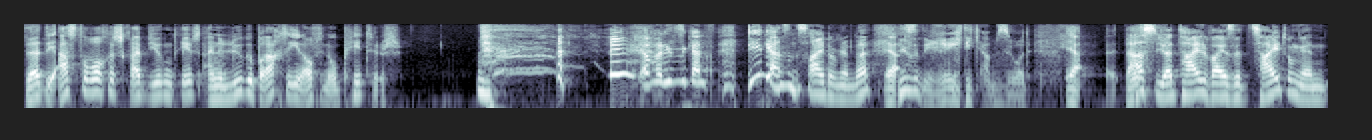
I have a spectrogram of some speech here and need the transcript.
Die Astrowoche schreibt Jürgen Drews, eine Lüge brachte ihn auf den OP-Tisch. aber diese ganzen, die ganzen Zeitungen, ne? Ja. Die sind richtig absurd. Ja. Da hast du ja teilweise Zeitungen,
